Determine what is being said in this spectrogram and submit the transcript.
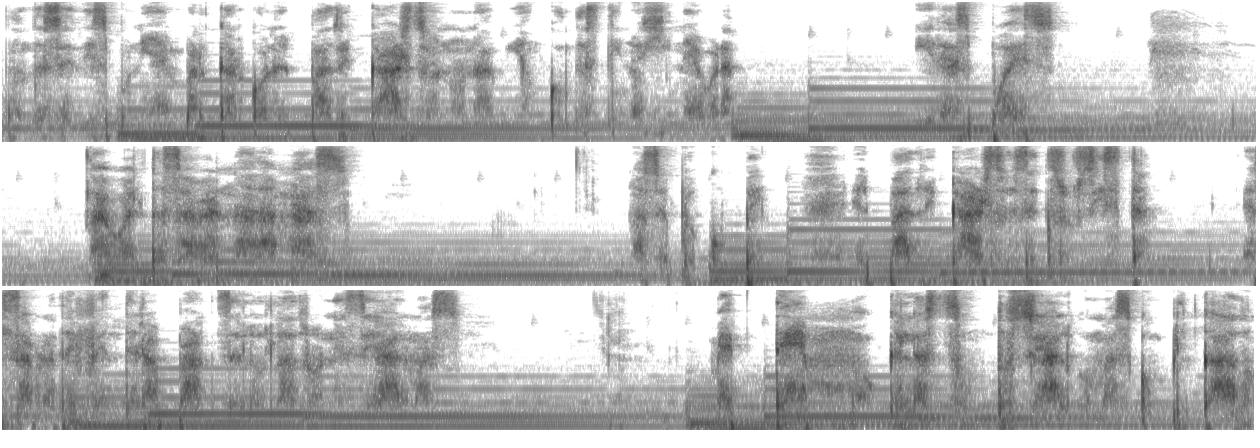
donde se disponía a embarcar con el padre Carson en un avión con destino a Ginebra. Y después, no he vuelto a saber nada más. No se preocupe, el padre Carson es exorcista. Él sabrá defender a Parks de los ladrones de almas. Me temo que el asunto sea algo más complicado.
